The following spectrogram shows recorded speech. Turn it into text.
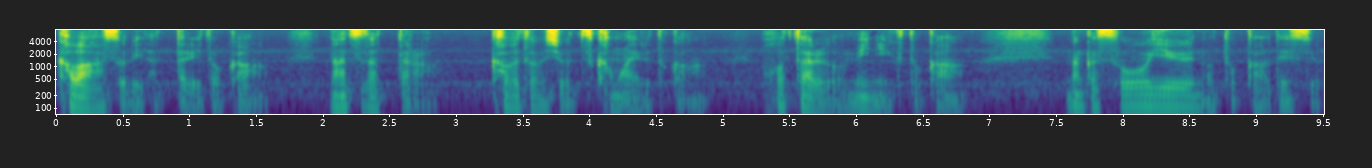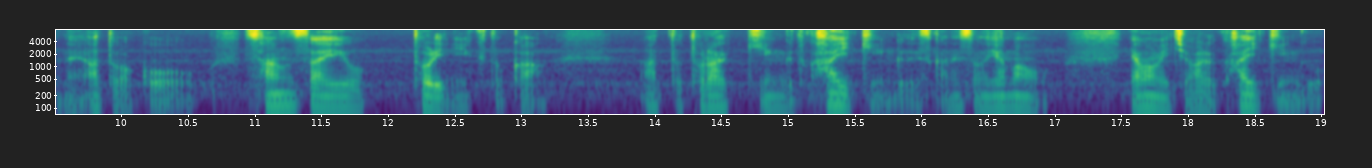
川遊びだったりとか夏だったらカブトムシを捕まえるとかホタルを見に行くとかなんかそういうのとかですよね。あとはこう山菜を取りに行くとかあとトラッキングとかハイキングですかね。その山を山道を歩くハイキングを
